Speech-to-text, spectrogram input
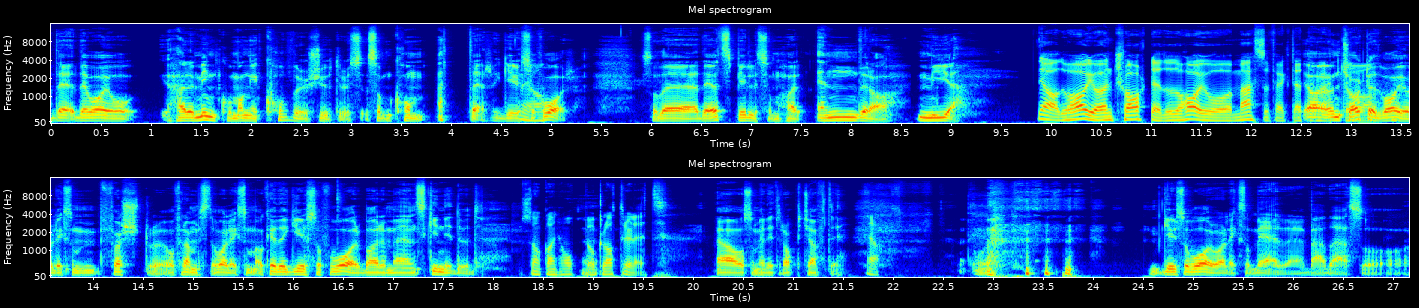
det, det var jo Herre min hvor mange covershooters som kom etter Gears Ja. of War. Så det, det er jo et spill som har endra mye. Ja, du har jo Uncharted, og du har jo Mass Effect etter hvert. Ja, Uncharted og- var jo liksom først og fremst Det var liksom OK, det er Gears of War bare med en skinny dude. Som kan hoppe og klatre litt. Ja, og som er litt rappkjeftig. Ja. Gears of War var liksom mer badass og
